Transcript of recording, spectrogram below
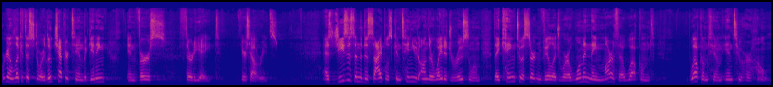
we're going to look at this story, Luke chapter 10, beginning in verse 38. Here's how it reads. As Jesus and the disciples continued on their way to Jerusalem, they came to a certain village where a woman named Martha welcomed, welcomed him into her home.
